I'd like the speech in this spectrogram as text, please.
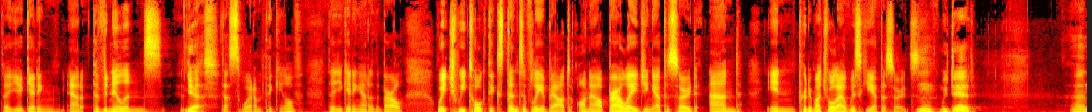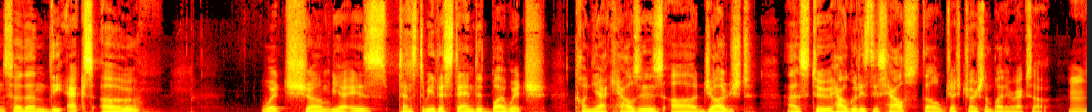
that you're getting out of the vanillins. Yes. That's the word I'm thinking of that you're getting out of the barrel, which we talked extensively about on our barrel aging episode and in pretty much all our whiskey episodes. Mm, we did. And so then the XO, which um, yeah is tends to be the standard by which cognac houses are judged as to how good is this house. They'll just judge them by their XO. Mm.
